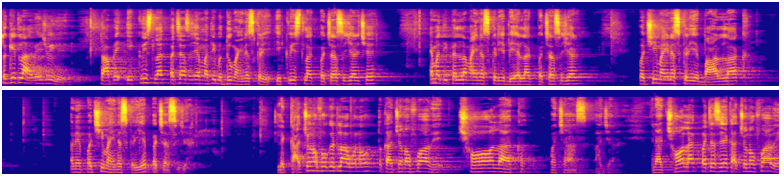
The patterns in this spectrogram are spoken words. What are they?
તો કેટલા આવે જોઈ લઈએ. તો આપણે એકવીસ લાખ પચાસ હજારમાંથી બધું માઇનસ કરીએ. એકવીસ લાખ પચાસ હજાર છે. એમાંથી પહેલાં માઇનસ કરીએ બે લાખ પચાસ હજાર. પછી માઇનસ કરીએ બાર લાખ. અને પછી માઇનસ કરીએ પચાસ હજાર. એટલે કાચો નફો કેટલો આવવાનો? તો કાચો નફો આવે છ લાખ પચાસ હજાર. એટલે આ છ લાખ પચાસ હજાર કાચો નફો આવે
